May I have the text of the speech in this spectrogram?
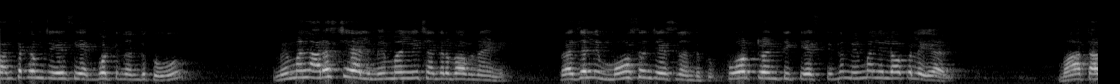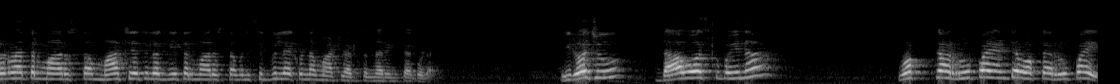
సంతకం చేసి ఎగ్గొట్టినందుకు మిమ్మల్ని అరెస్ట్ చేయాలి మిమ్మల్ని చంద్రబాబు నాయుడిని. ప్రజల్ని మోసం చేసినందుకు ఫోర్ ట్వంటీ కేసు కింద మిమ్మల్ని లోపలేయాలి. మా తలరాతలు మారుస్తాం మా చేతిలో గీతలు మారుస్తామని సిగ్గు లేకుండా మాట్లాడుతున్నారు ఇంకా కూడా. ఈరోజు దావోస్కు పోయినా ఒక్క రూపాయి అంటే ఒక్క రూపాయి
